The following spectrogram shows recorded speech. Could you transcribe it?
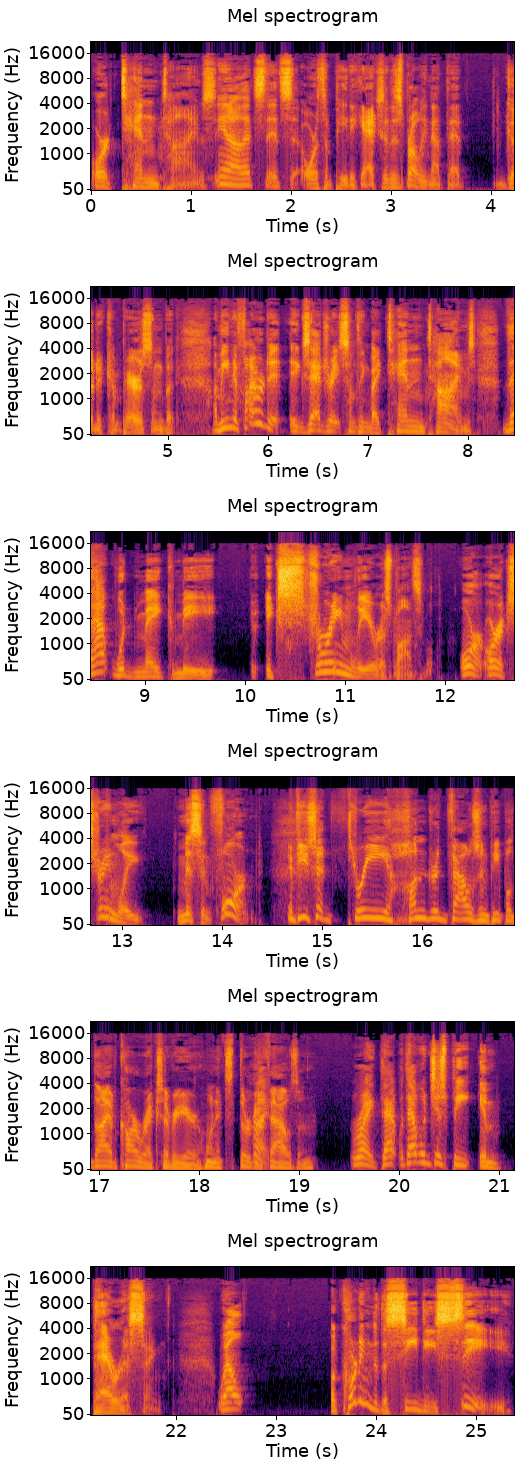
or 10 times. You know, that's, it's orthopedic accident. It's probably not that good a comparison, but I mean, if I were to exaggerate something by 10 times, that would make me extremely irresponsible or, or extremely misinformed. If you said three hundred thousand people die of car wrecks every year when it's thirty thousand. Right. That that would just be embarrassing. Well, according to the CDC,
